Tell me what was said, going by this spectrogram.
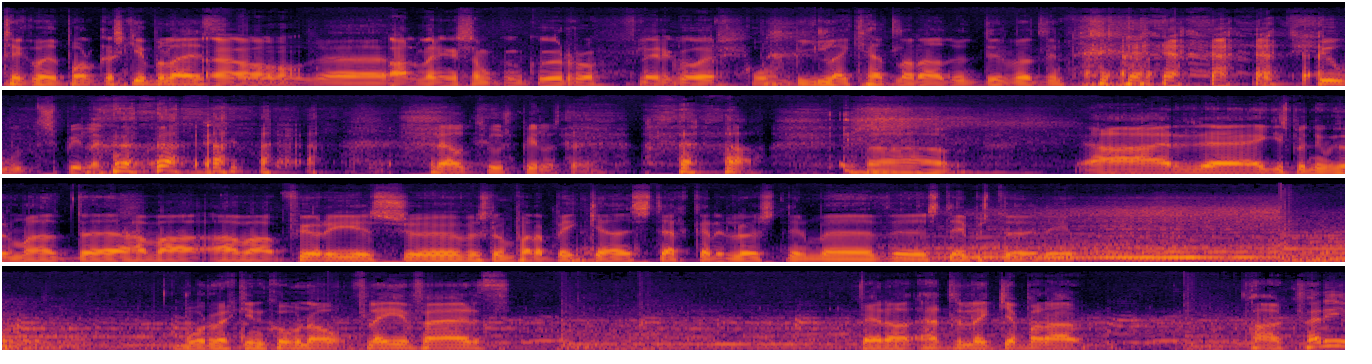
tekum við borgarskipulæðið Já, og uh, almenningssamgöngur og fleiri góður góðan bílakjallarað undir völlin hjút spílastæði 30 spílastæði það það er ekki spurning við þurfum að uh, hafa, hafa fjöri í þessu við slumum fara að byggja sterkari lausnir með uh, steipustöðinni vorverkin komin á flegiferð þeir að helluleikja bara hvað, hverji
